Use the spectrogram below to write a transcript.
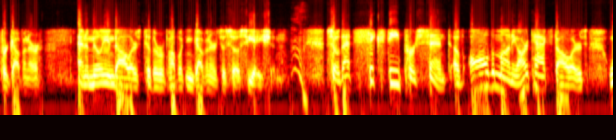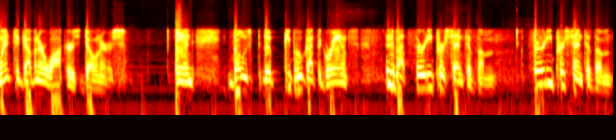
for governor and a million dollars to the Republican Governors Association. Hmm. So that's 60% of all the money, our tax dollars, went to Governor Walker's donors. And those the people who got the grants, there's about 30% of them 30% of them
